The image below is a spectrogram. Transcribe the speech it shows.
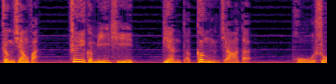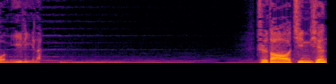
正相反，这个谜题变得更加的扑朔迷离了。直到今天，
